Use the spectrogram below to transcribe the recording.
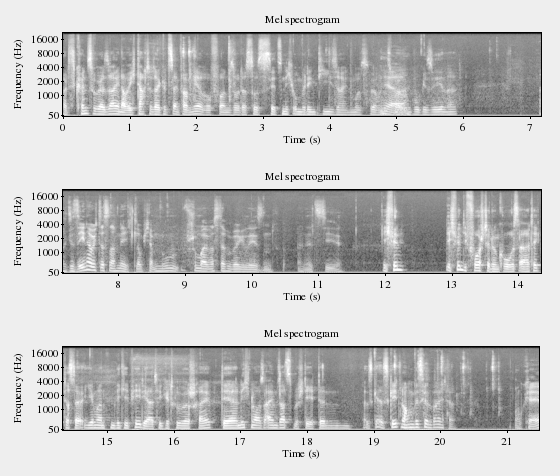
Oh, das könnte sogar sein, aber ich dachte, da gibt es einfach mehrere von, so dass das jetzt nicht unbedingt die sein muss, wenn man es Ja. mal irgendwo gesehen hat. also gesehen habe ich das noch nicht. Ich glaube, ich habe nur schon mal was darüber gelesen. Als die. Ich finde ich find die Vorstellung großartig, dass da jemand einen Wikipedia-Artikel drüber schreibt, der nicht nur aus einem Satz besteht, denn es, ge- es geht noch ein bisschen weiter. Okay.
